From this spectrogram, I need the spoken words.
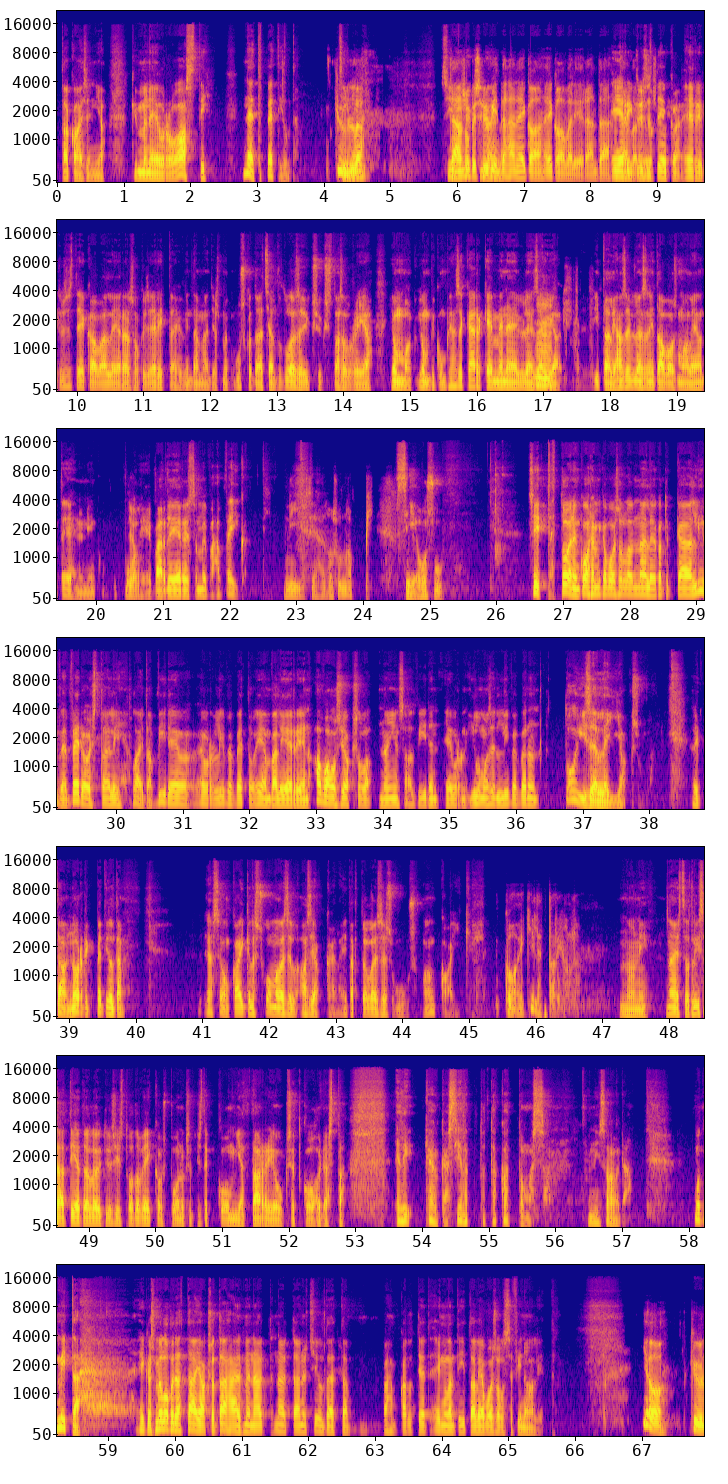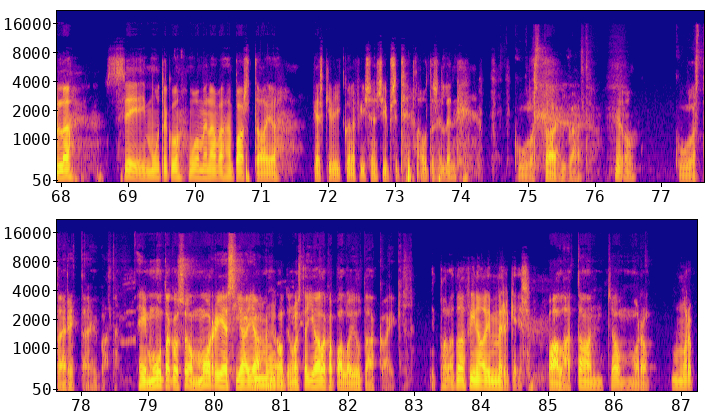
takaisin ja 10 euroa asti NetPetiltä. Kyllä. Siinä Siinä tämä sopisi hyvin näillä. tähän ekaan, ekaan välierään. Tämä, erityisesti, eka, erityisesti eka välierään sopisi erittäin hyvin tämä, että jos me uskotaan, että sieltä tulee se yksi yksi tasuri ja jompikumpihan se kärkeen menee yleensä mm. ja Italiahan se yleensä niitä avausmaaleja on tehnyt, niin puoli väliereissä me vähän veikat. Niin, sehän osuu nappi. Se osuu. Sitten toinen kohde, mikä voisi olla näille, joka tykkää live-vedoista, eli laita 5 euron live-veto EM-välierien avausjaksolla, näin saat 5 euron ilmaisen live-vedon toiselle jaksolle. Eli tämä on Nordic Petiltä, ja se on kaikille suomalaisille asiakkaille. Ei tarvitse olla edes uusi, vaan kaikille. Kaikille tarjolla. No niin, Näistä lisää tietoa löytyy siis tuolta veikkausbonukset.com ja tarjoukset kohdasta. Eli käykää siellä tota, katsomassa, niin saadaan. Mutta mitä? Eikös me lopeta tämä jakso tähän, että me näyt, näyttää nyt siltä, että vähän katsottiin, että Englanti-Italia voisi olla se finaali. Että. Joo, kyllä. Se ei muuta kuin huomenna vähän pastaa ja keskiviikkona fish and chipsit lautaselle. Niin. Kuulostaa hyvältä. Joo. Kuulostaa erittäin hyvältä. Ei muuta kuin se on morjes ja, ja no. nautinnoista jalkapalloiltaa kaikille. Palataan finaalin merkeissä. Palataan. Se on moro. Moro.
